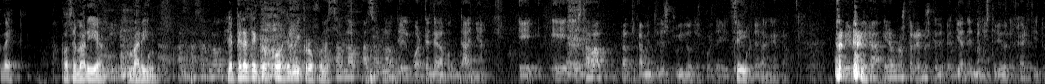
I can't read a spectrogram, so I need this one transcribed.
A ver, José María Marín. Espérate que coge el micrófono. Has hablado, has hablado del cuartel de la montaña. Eh, eh, estaba prácticamente destruido después de, de la guerra. Pero eran unos terrenos que dependían del Ministerio del Ejército.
